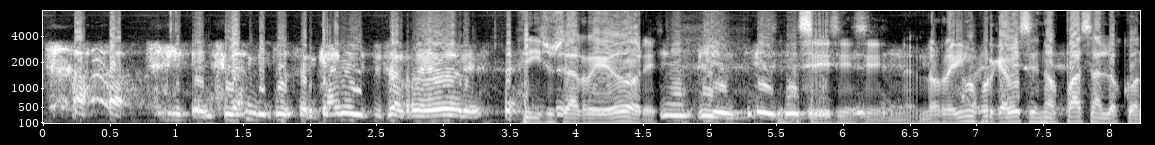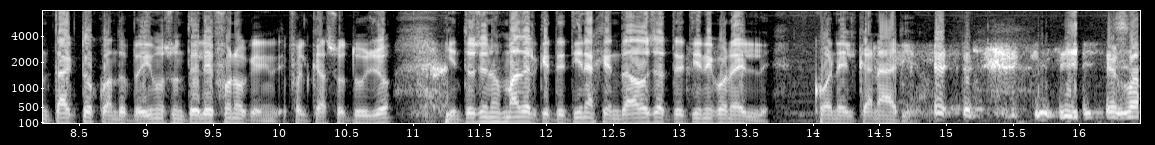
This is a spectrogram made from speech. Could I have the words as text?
en el ámbito cercano y sus alrededores. y sus alrededores. Sí sí sí, Nos reímos porque a veces nos pasan los contactos cuando pedimos un teléfono, que fue el caso tuyo, y entonces nos manda el que te tiene agendado, ya te tiene con el, con el Canario. sí, sí, es más,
